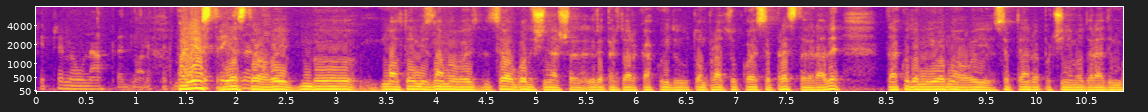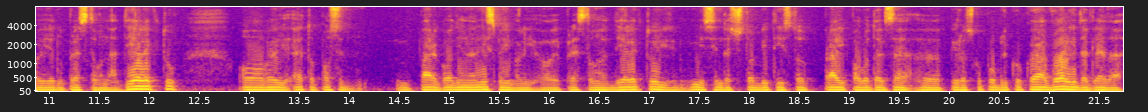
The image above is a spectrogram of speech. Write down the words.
priprema u napred, morate Pa jeste, jeste. Ovaj, malo te mi znamo ovaj, celogodišnji naš repertoar kako ide u tom pracu koje se predstave rade, tako da mi odmah ovaj, septembra počinjemo da radimo jednu predstavu na dijalektu. Ovaj, eto, posle par godina nismo imali ovaj predstavu na dijalektu i mislim da će to biti isto pravi pogodak za uh, pirovsku publiku koja voli da gleda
